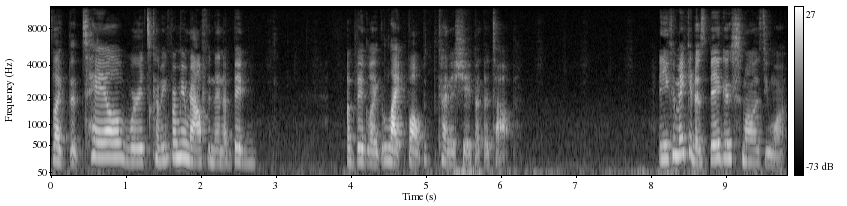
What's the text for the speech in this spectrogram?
like the tail where it's coming from your mouth and then a big a big like light bulb kind of shape at the top. And you can make it as big or small as you want.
